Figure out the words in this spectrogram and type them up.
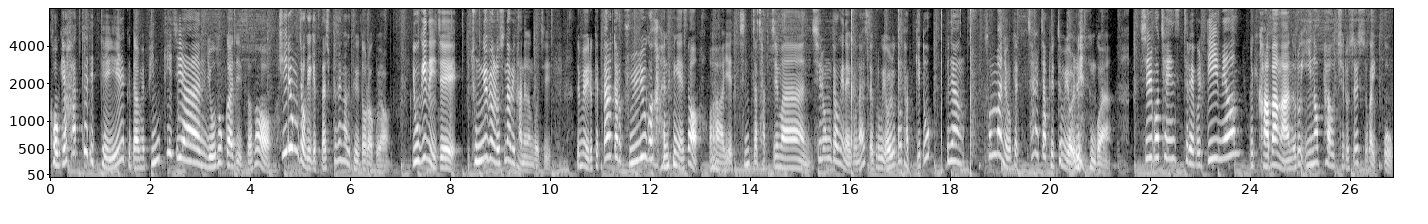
거기에 하트 디테일, 그 다음에 빈티지한 요소까지 있어서 실용적이겠다 싶은 생각이 들더라고요. 여기는 이제 종류별로 수납이 가능한 거지. 넣으면 이렇게 따로따로 분류가 가능해서 와 얘 진짜 작지만 실용적인 애구나 했어요. 그리고 열고 닫기도 그냥 손만 이렇게 살짝 빗으면 열리는 거야. 실버 체인 스트랩을 띄면 이렇게 가방 안으로 이너 파우치로 쓸 수가 있고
